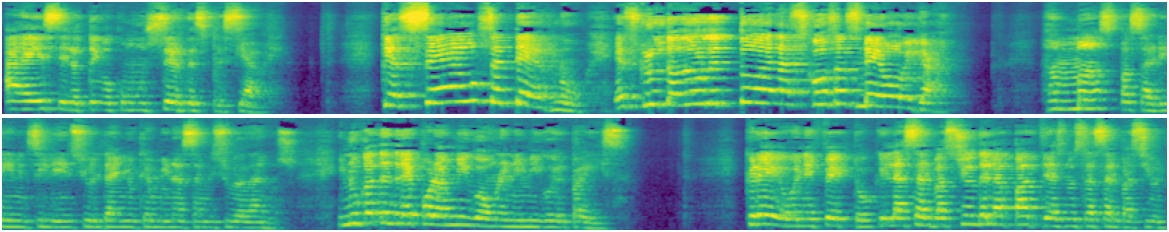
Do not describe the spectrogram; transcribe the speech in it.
a ese lo tengo como un ser despreciable. Que Zeus eterno, escrutador de todas las cosas, me oiga. Jamás pasaré en silencio el daño que amenaza a mis ciudadanos, y nunca tendré por amigo a un enemigo del país. Creo, en efecto, que la salvación de la patria es nuestra salvación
